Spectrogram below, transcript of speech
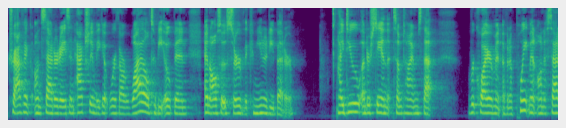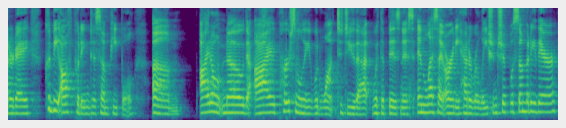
traffic on Saturdays and actually make it worth our while to be open and also serve the community better. I do understand that sometimes that requirement of an appointment on a Saturday could be off putting to some people. Um, I don't know that I personally would want to do that with a business unless I already had a relationship with somebody there.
